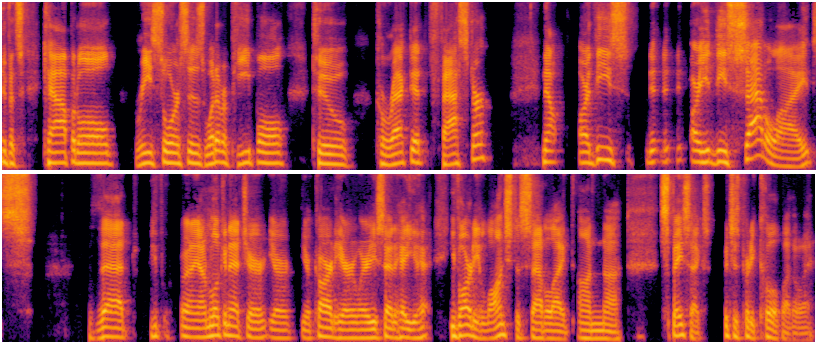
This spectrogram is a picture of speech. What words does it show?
if it's capital, resources, whatever people to correct it faster. Now, are these are you these satellites that I'm looking at your your your card here where you said, "Hey, you ha- you've already launched a satellite on uh, SpaceX," which is pretty cool, by the way.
